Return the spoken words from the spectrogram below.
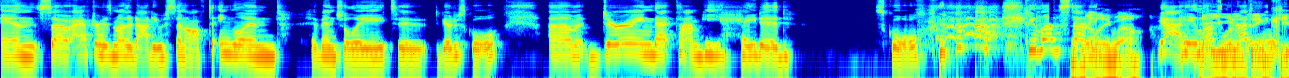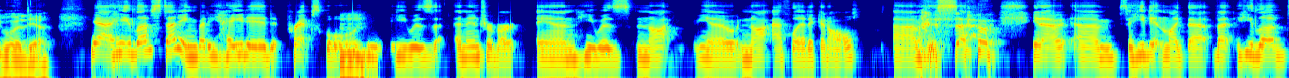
and so after his mother died, he was sent off to England eventually to, to go to school. Um, during that time, he hated school. he loved studying. Really? Wow. Yeah, he loved. Yeah, you wouldn't studying. think he would. Yeah. Yeah, he loved studying, but he hated prep school. Mm. He, he was an introvert, and he was not, you know, not athletic at all. Um, so, you know, um, so he didn't like that, but he loved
